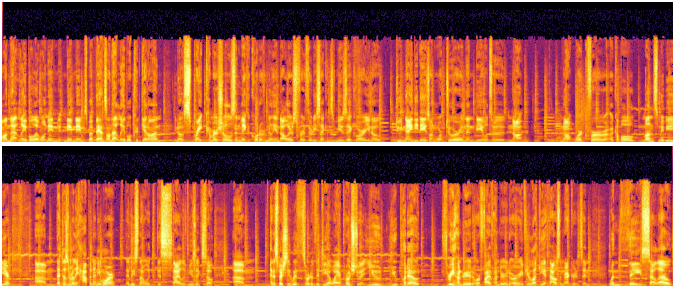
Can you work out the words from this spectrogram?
on that label, I won't name, name names, but bands on that label could get on, you know, Sprite commercials and make a quarter of a million dollars for 30 seconds of music or, you know, do 90 days on Warped Tour and then be able to not not work for a couple months, maybe a year. Um, that doesn't really happen anymore, at least not with this style of music. So, um, and especially with sort of the DIY approach to it, you you put out 300 or 500 or if you're lucky, a thousand records, and when they sell out,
